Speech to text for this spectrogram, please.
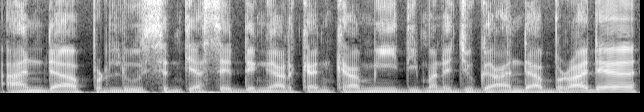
anda perlu sentiasa dengarkan kami di mana juga anda berada.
